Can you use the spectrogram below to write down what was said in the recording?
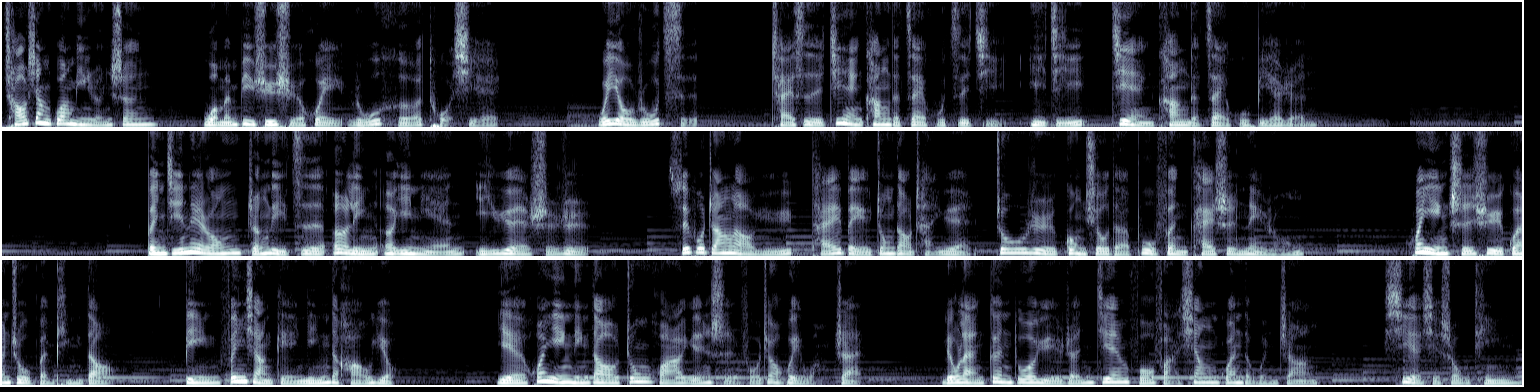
朝向光明人生，我们必须学会如何妥协。唯有如此，才是健康的在乎自己，以及健康的在乎别人。本集内容整理自二零二一年一月十日，随佛长老于台北中道禅院周日共修的部分开示内容。欢迎持续关注本频道，并分享给您的好友。也欢迎您到中华原始佛教会网站浏览更多与人间佛法相关的文章。谢谢收听。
